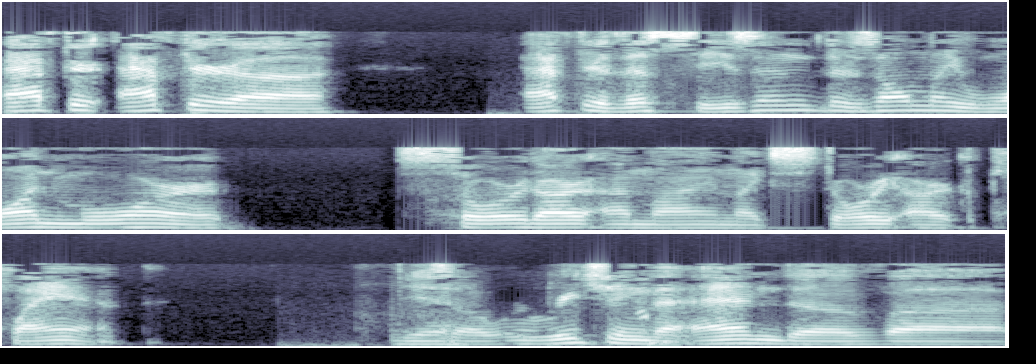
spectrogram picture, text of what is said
after after uh, after this season, there's only one more Sword Art Online like story arc planned. Yeah. So we're reaching the end of uh,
